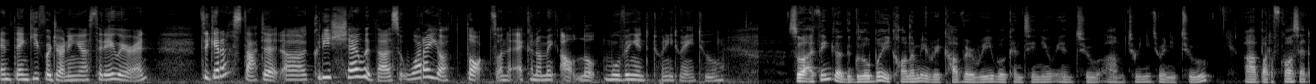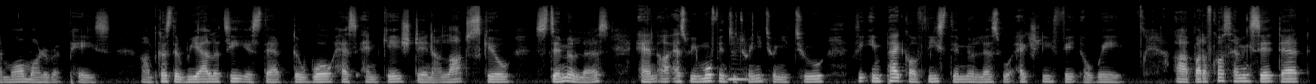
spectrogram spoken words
And thank you for joining us today, Wei Ren. To get us started, uh, could you share with us what are your thoughts on the economic outlook moving into 2022? So I think uh, the global economic recovery will continue into um, 2022, uh, but of course at a more moderate pace. Um, because the reality is that the world has engaged in a large scale stimulus, and uh, as we move into mm. 2022, the impact of these stimulus will actually fade away. Uh, but of course, having said that,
